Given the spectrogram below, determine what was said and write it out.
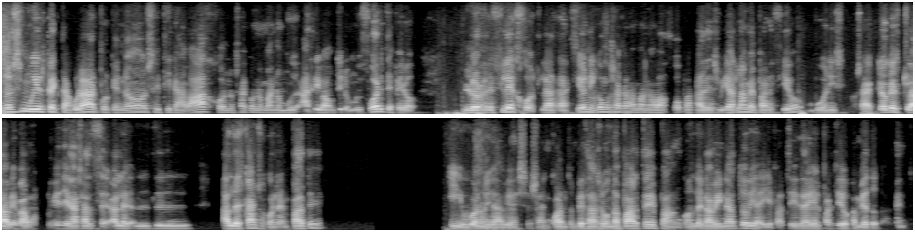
no es muy espectacular porque no se tira abajo, no saca una mano muy arriba, un tiro muy fuerte, pero los reflejos, la reacción y cómo saca la mano abajo para desviarla me pareció buenísimo. O sea, creo que es clave, vamos, porque llegas al, al, al descanso con empate. Y bueno, ya ves, o sea, en cuanto empieza la segunda parte, pan, gol de Gabinato y ahí a partir de ahí el partido cambia totalmente.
